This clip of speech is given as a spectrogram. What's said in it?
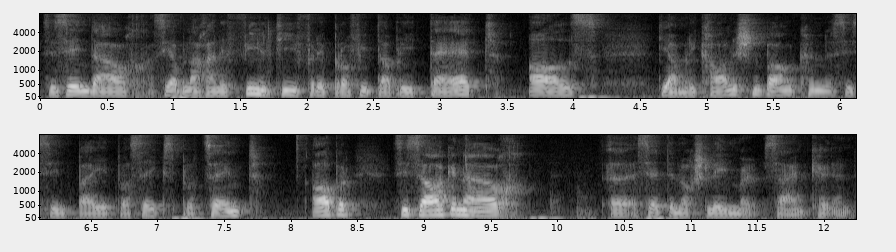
Sie, sind auch, sie haben auch eine viel tiefere Profitabilität als die amerikanischen Banken. Sie sind bei etwa 6%. Aber sie sagen auch, es hätte noch schlimmer sein können.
